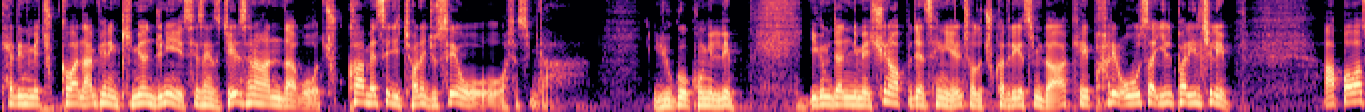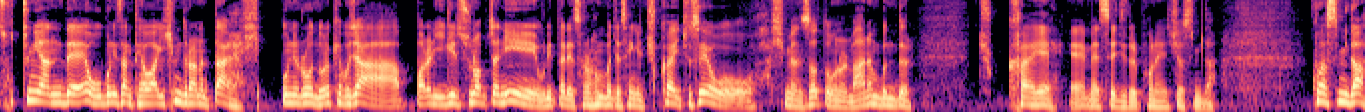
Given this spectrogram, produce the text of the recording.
테디님의 축하와 남편인 김현준이 세상에서 제일 사랑한다고 축하 메시지 전해주세요. 하셨습니다. 6501님, 이금자님의 59번째 생일 저도 축하드리겠습니다. K81541817님, 아빠와 소통이 안 돼. 5분 이상 대화하기 힘들어하는 딸. 10분으로 노력해보자. 아빠를 이길 순 없자니 우리 딸의 31번째 생일 축하해 주세요. 하시면서 또 오늘 많은 분들 축하의 메시지들 보내주셨습니다. 고맙습니다.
